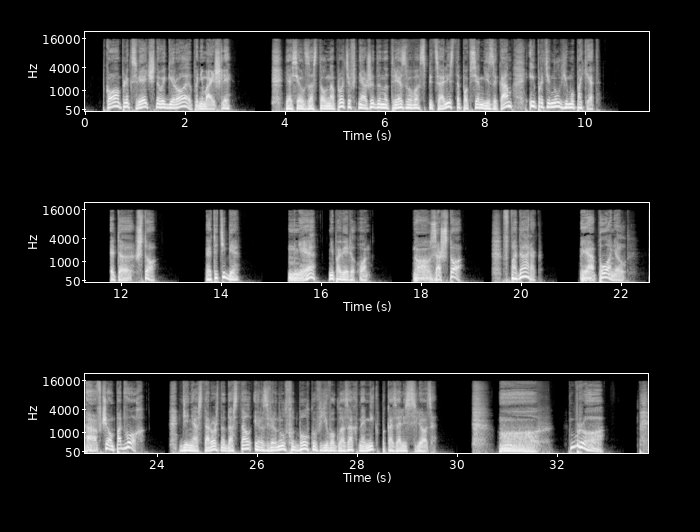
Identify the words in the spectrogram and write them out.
Комплекс вечного героя, понимаешь ли?» Я сел за стол напротив неожиданно трезвого специалиста по всем языкам и протянул ему пакет. «Это что?» «Это тебе». «Мне?» — не поверил он. «Но за что?» «В подарок». «Я понял. А в чем подвох?» Диня осторожно достал и развернул футболку, в его глазах на миг показались слезы. «Ох, бро!»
